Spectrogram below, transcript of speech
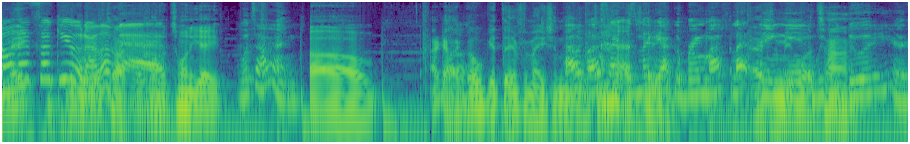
Oh, make. that's so cute. I birria love tacos that. On the 28th. What time? Uh, I gotta go get the information. I Now. was about to say, 'cause maybe I could bring my flat Asking thing me in. what We time. can do it here.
